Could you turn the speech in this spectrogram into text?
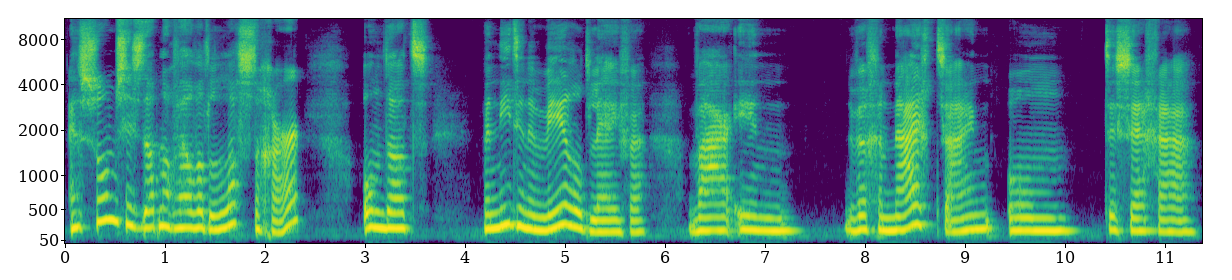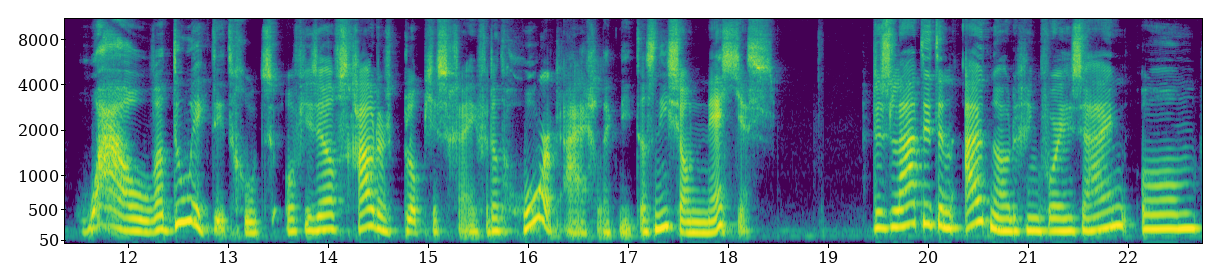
En soms is dat nog wel wat lastiger, omdat we niet in een wereld leven waarin we geneigd zijn om te zeggen: Wauw, wat doe ik dit goed? Of jezelf schouderklopjes geven. Dat hoort eigenlijk niet. Dat is niet zo netjes. Dus laat dit een uitnodiging voor je zijn om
